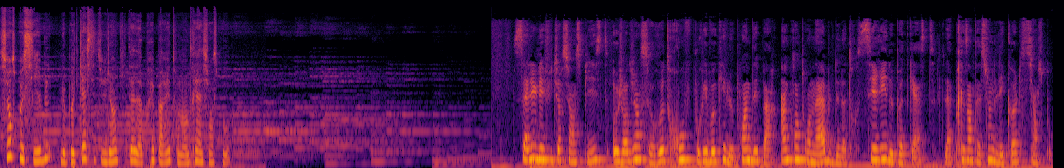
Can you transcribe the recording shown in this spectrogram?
Sciences Possible, le podcast étudiant qui t'aide à préparer ton entrée à Sciences Po. Salut les futurs Sciences Pistes, aujourd'hui on se retrouve pour évoquer le point de départ incontournable de notre série de podcasts, la présentation de l'école Sciences Po.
